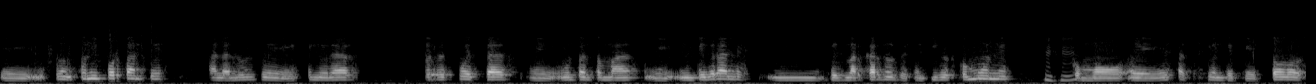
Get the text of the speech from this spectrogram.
eh, son, son importantes a la luz de generar respuestas eh, un tanto más eh, integrales y desmarcarnos de sentidos comunes, como eh, esta cuestión de que todos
